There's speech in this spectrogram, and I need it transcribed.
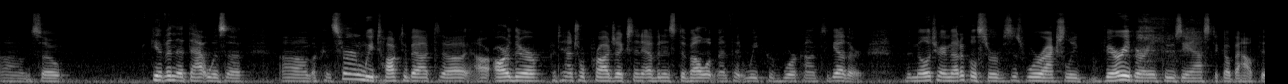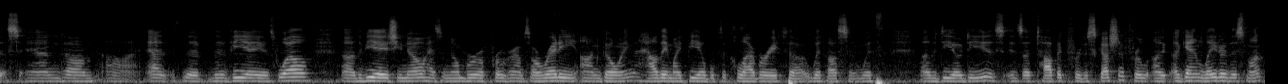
Um, so given that that was a, um, a concern, we talked about uh, are, are there potential projects in evidence development that we could work on together? The military medical services were actually very, very enthusiastic about this, and, um, uh, the, the VA as well. Uh, the VA, as you know, has a number of programs already ongoing. How they might be able to collaborate uh, with us and with uh, the DoD is, is a topic for discussion for, uh, again, later this month,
